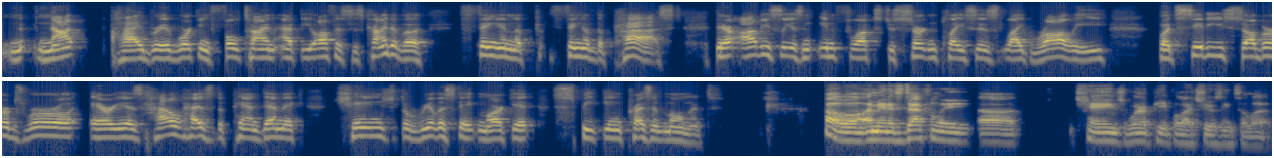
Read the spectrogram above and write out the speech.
n- not hybrid, working full time at the office is kind of a thing in the thing of the past. There obviously is an influx to certain places like Raleigh, but cities, suburbs, rural areas, how has the pandemic changed the real estate market speaking present moment? Oh well, I mean, it's definitely uh, changed where people are choosing to live.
